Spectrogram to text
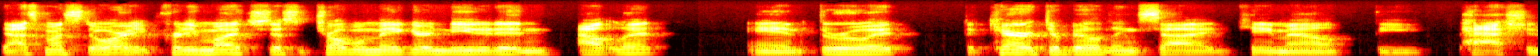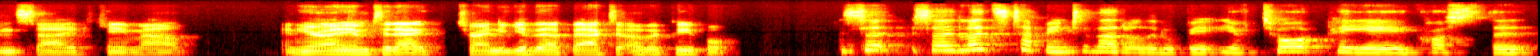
That's my story. Pretty much just a troublemaker, needed an outlet. And through it, the character building side came out, the passion side came out. And here I am today, trying to give that back to other people. So, so let's tap into that a little bit. You've taught PE across the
